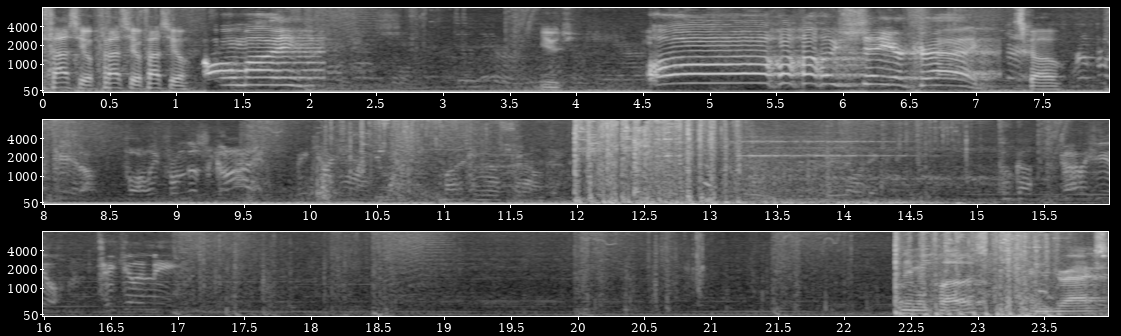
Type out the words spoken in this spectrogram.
Facio, Facio, Facio. Oh my! Huge. Oh shit, you're cracked! Let's go. Not even close. And Drax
